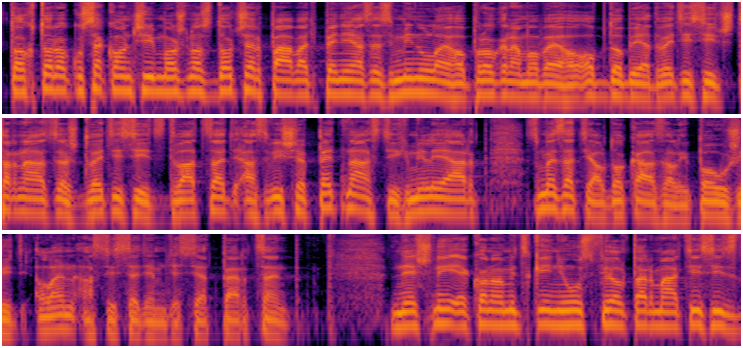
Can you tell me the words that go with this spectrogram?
Tohto roku sa končí možnosť dočerpávať peniaze z minulého programového obdobia 2014 až 2020 a zvyše 15 miliárd sme zatiaľ dokázali použiť len asi 70 Dnešný ekonomický newsfilter má 1200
